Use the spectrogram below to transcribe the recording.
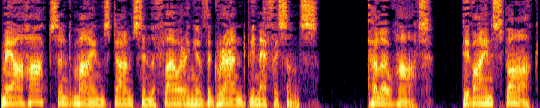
May our hearts and minds dance in the flowering of the grand beneficence. Hello heart. Divine spark.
